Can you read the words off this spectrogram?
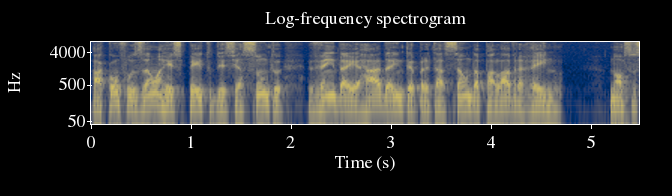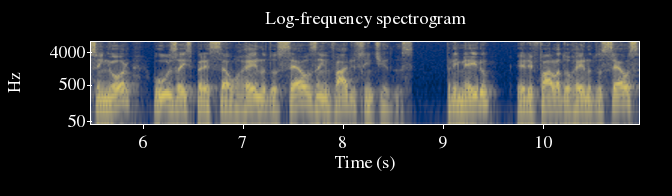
A confusão a respeito desse assunto vem da errada interpretação da palavra reino. Nosso Senhor usa a expressão reino dos céus em vários sentidos. Primeiro, ele fala do reino dos céus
